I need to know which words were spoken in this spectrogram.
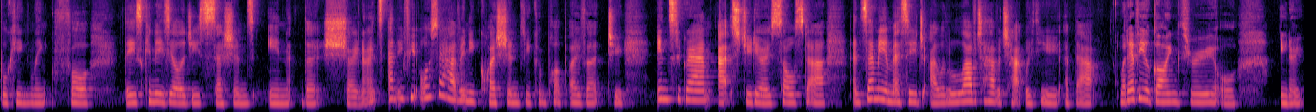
booking link for these kinesiology sessions in the show notes. And if you also have any questions, you can pop over to Instagram at Studio Soulstar and send me a message. I would love to have a chat with you about whatever you're going through or, you know,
